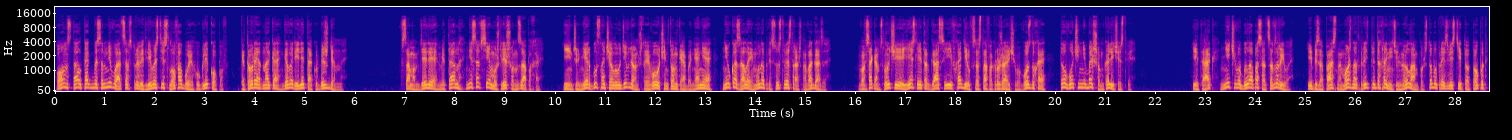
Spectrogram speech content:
он стал как бы сомневаться в справедливости слов обоих углекопов, которые, однако, говорили так убежденно. В самом деле, метан не совсем уж лишен запаха, и инженер был сначала удивлен, что его очень тонкое обоняние не указало ему на присутствие страшного газа. Во всяком случае, если этот газ и входил в состав окружающего воздуха, то в очень небольшом количестве. Итак, нечего было опасаться взрыва, и безопасно можно открыть предохранительную лампу, чтобы произвести тот опыт,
